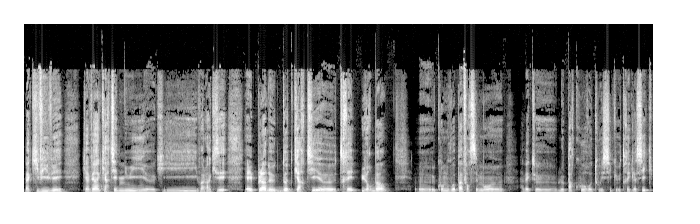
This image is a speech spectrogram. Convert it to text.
bah, qui vivait, qui avait un quartier de nuit, qui voilà, qui il y avait plein de d'autres quartiers très urbains qu'on ne voit pas forcément avec le parcours touristique très classique.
